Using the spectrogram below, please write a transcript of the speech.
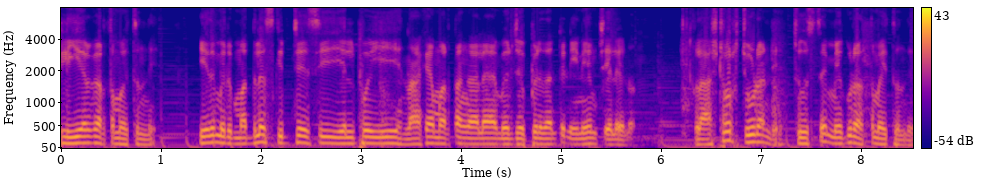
క్లియర్గా అర్థమవుతుంది. ఏదో మీరు మధ్యలో స్కిప్ చేసి వెళ్ళిపోయి నాకేం అర్థం కాలే మీరు చెప్పినదంటే నేనేం చేయలేను. లాస్ట్ వరకు చూడండి చూస్తే మీకు కూడా అర్థమవుతుంది.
